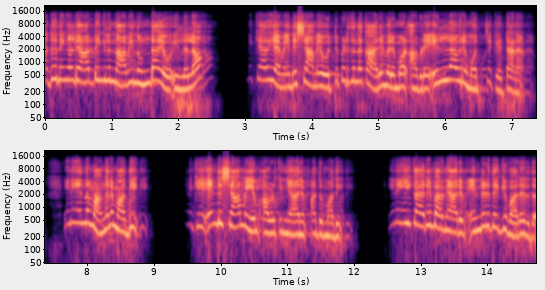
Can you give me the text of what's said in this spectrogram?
അത് നിങ്ങളുടെ ആരുടെങ്കിലും നാവിൽ നിന്നുണ്ടായോ ഇല്ലല്ലോ? എനിക്കറിയാം എന്റെ ശ്യാമയെ ഒറ്റപ്പെടുത്തുന്ന കാര്യം വരുമ്പോൾ അവിടെ എല്ലാവരും ഒറ്റക്കെട്ടാണ്. ഇനി എന്നും അങ്ങനെ മതി. എനിക്ക് എന്റെ ശ്യാമയും അവൾക്ക് ഞാനും അത് മതി. ഇനി ഈ കാര്യം പറഞ്ഞ ആരും എന്റെ അടുത്തേക്ക് വരരുത്.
